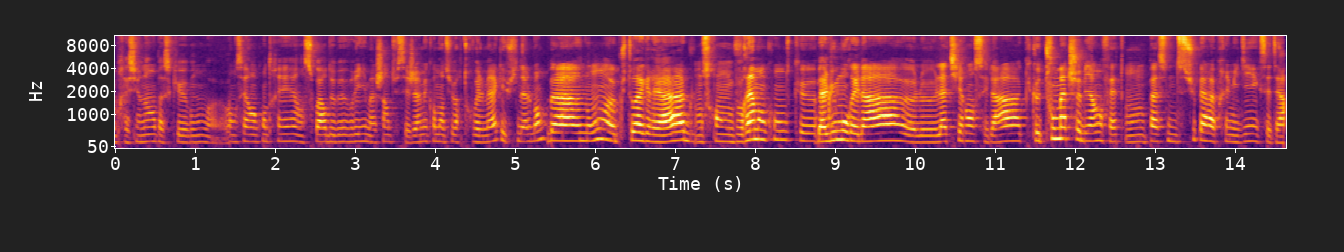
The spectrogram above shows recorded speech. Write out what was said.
impressionnant parce que bon, euh, on s'est rencontrés un soir de beuverie, machin, tu sais jamais comment tu vas retrouver le mec et finalement, bah non, euh, plutôt agréable. On se rend vraiment compte que bah, l'humour est là, l'attirance est là, que tout matche bien en fait. On passe une super après-midi, etc.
